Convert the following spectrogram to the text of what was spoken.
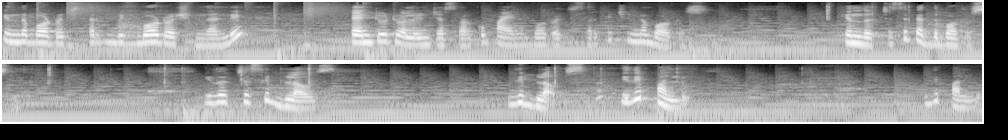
కింద బార్డర్ వచ్చేసరికి బిగ్ బార్డర్ వచ్చిందండి. టెన్ టు ట్వెల్వ్ ఇంచెస్ వరకు పైన బార్డర్ వచ్చేసరికి చిన్న బార్డర్ వస్తుంది. కింద వచ్చేసి పెద్ద బార్డర్ వస్తుంది. ఇది వచ్చేసి బ్లౌజ్ ఇది బ్లౌజ్ ఇది పళ్ళు. ఇది పళ్ళు.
